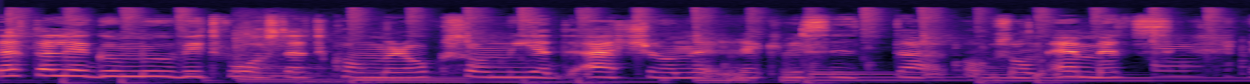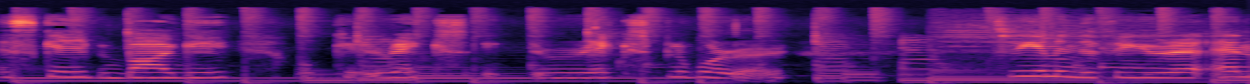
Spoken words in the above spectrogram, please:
Detta Lego Movie 2-set kommer också med actionrekvisita som Emmets Escape Buggy och Rex Rexplorer. Tre minifigurer, en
